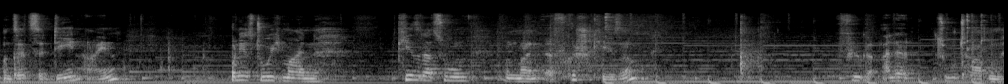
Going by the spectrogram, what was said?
und setze den ein. Und jetzt tue ich meinen Käse dazu und meinen Frischkäse füge alle Zutaten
